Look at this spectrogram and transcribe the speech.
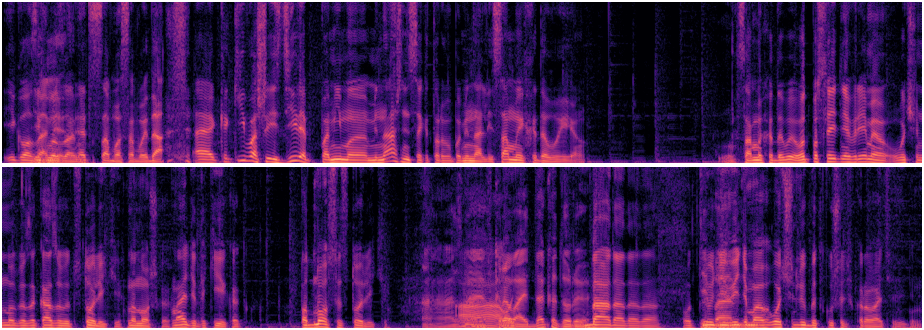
И глазами. И глазами. Это само собой, да. Э, какие ваши изделия, помимо минажницы, которые вы упоминали, самые ходовые? Самые ходовые. Вот последнее время очень много заказывают столики на ножках. Знаете, такие как подносы, столики. Ага, знаю, А, в кровать, да, которые? Да, да, да, да. Вот Типа- люди, видимо, очень любят кушать в кровати, видимо.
